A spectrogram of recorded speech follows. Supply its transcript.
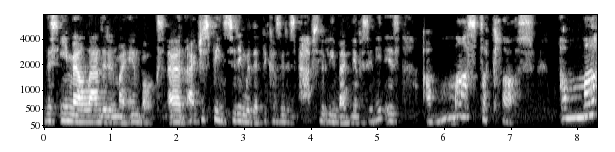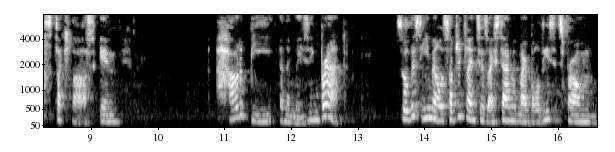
this email landed in my inbox, and I've just been sitting with it because it is absolutely magnificent. It is a masterclass, a masterclass in how to be an amazing brand. So this email, the subject line says, I stand with my baldies. It's from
